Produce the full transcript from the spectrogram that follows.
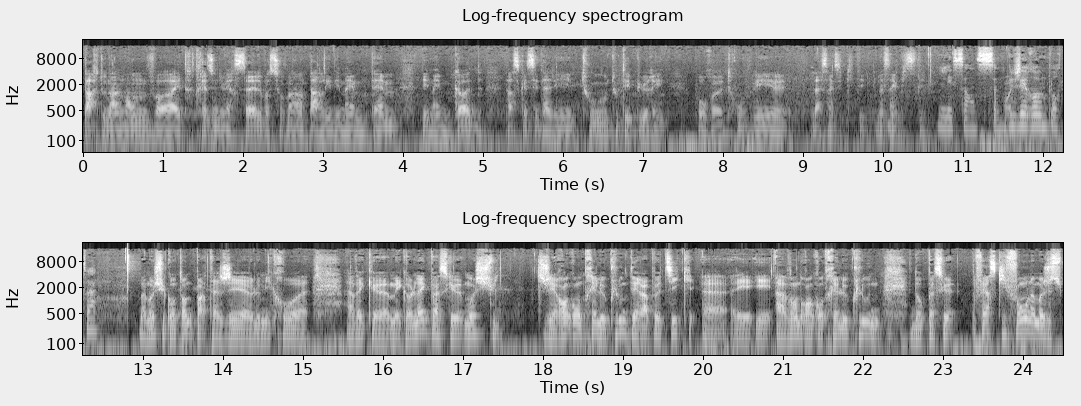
partout dans le monde, va être très universel, va souvent parler des mêmes thèmes, des mêmes codes, parce que c'est d'aller tout, tout épurer pour euh, trouver euh, la simplicité. La simplicité. L'essence. Ouais. Jérôme pour toi. Bah, moi, je suis content de partager euh, le micro euh, avec euh, mes collègues parce que moi, je suis j'ai rencontré le clown thérapeutique euh, et, et avant de rencontrer le clown. Donc parce que faire ce qu'ils font, là, moi, je suis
